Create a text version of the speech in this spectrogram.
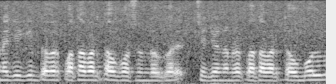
অনেকে কিন্তু আবার কথাবার্তাও পছন্দ করে সেই জন্য আমরা কথাবার্তাও বলব,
